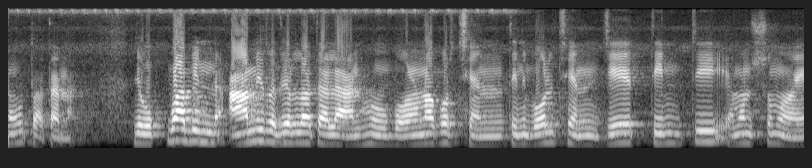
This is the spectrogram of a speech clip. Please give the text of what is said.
মাউতাতানা যে উকবা বিন আমির রাজিয়াল্লাহ তাআলা আনহু বর্ণনা করছেন, তিনি বলছেন যে তিনটি এমন সময়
